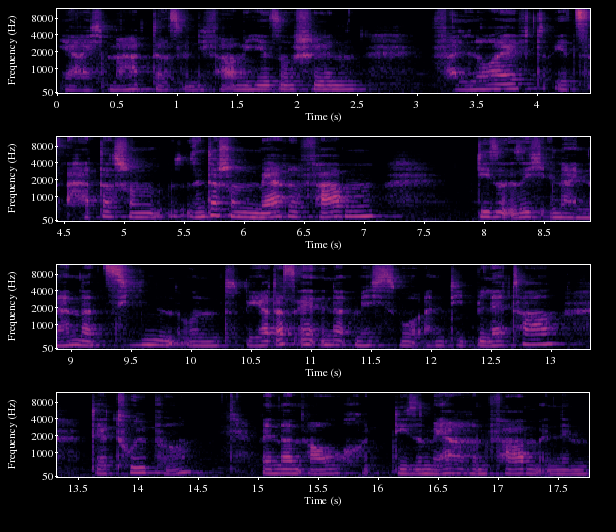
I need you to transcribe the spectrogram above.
Ja, ich mag das, wenn die Farbe hier so schön verläuft. Jetzt hat das schon, sind da schon mehrere Farben die so sich ineinander ziehen und ja, das erinnert mich so an die Blätter der Tulpe, wenn dann auch diese mehreren Farben in den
